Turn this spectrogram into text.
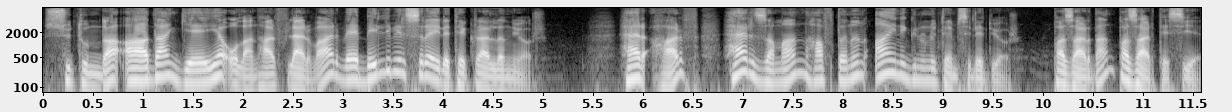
Sütunda A'dan G'ye olan harfler var ve belli bir sıra ile tekrarlanıyor. Her harf, her zaman haftanın aynı gününü temsil ediyor. Pazardan pazartesiye.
